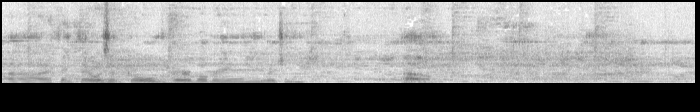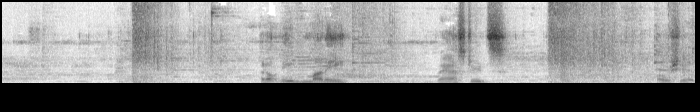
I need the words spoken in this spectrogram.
Uh, I think there was a gold herb over here in the original. Uh oh. I don't need money, bastards. Oh shit.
